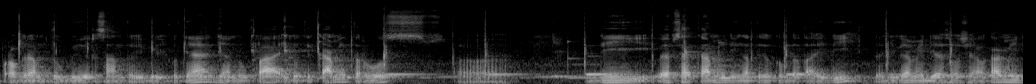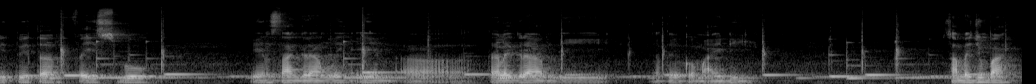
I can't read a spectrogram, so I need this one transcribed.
program Tubir Santuy berikutnya. Jangan lupa ikuti kami terus uh, di website kami di ngertihukum.id dan juga media sosial kami di Twitter, Facebook, Instagram, LinkedIn, uh, Telegram di ngertihukum ID. Sampai jumpa.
